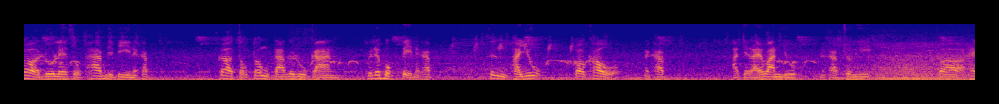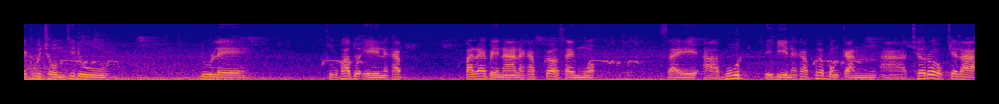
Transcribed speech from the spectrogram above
ก็ดูแลสุขภาพดีๆนะครับ ก็ตกต้องตามฤดูกาลเป็นเรื่องปกตินะครับ ซึ่งพายุ ก็เข้านะครับ อาจจะหลายวันอยู่นะครับ ช่วงนี้ก็ให้คุณผู้ชมที่ดูดูแลสุขภาพตัวเองนะครับ ไปได้ไปนานนะครับ ก็ใส่หมวกใส่อ่าบูทดีๆนะครับ เพื่อป้องกันอ่าเชื้อโรคเชื้อรา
